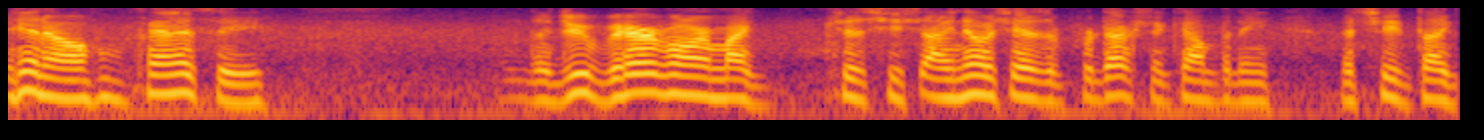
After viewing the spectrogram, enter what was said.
you know, fantasy. The Drew Barrymore, my, because she's, I know she has a production company that she'd like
